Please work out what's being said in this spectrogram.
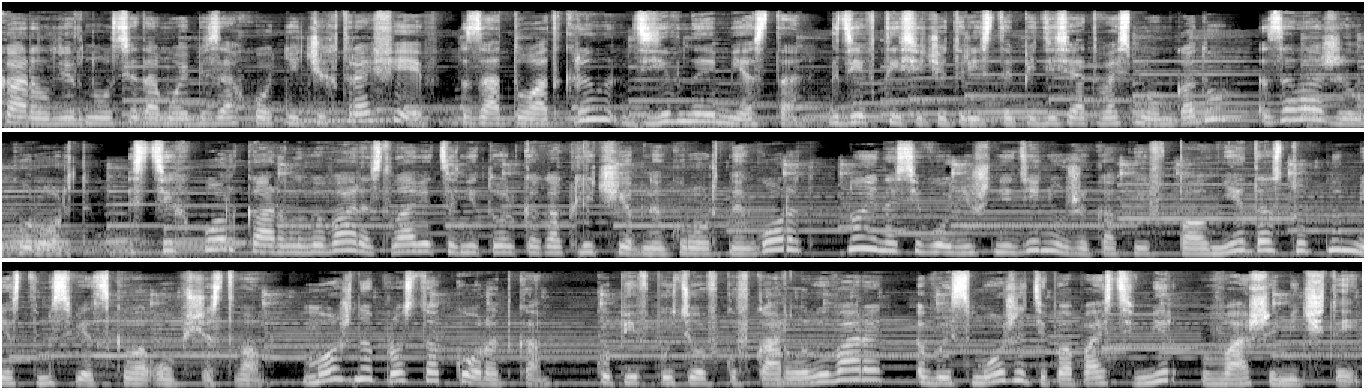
Карл вернулся домой без охотничьих трофеев, зато открыл дивное место, где в 1358 году заложил курорт. С тех пор Карловы Вары славится не только как лечебный курортный город, но и на сегодняшний день уже как и вполне доступным местом светского общества. Можно просто коротко. Купив путевку в Карловы Вары, вы сможете попасть в мир вашей мечты.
